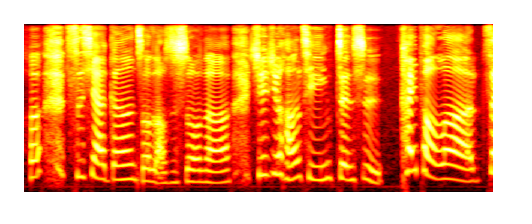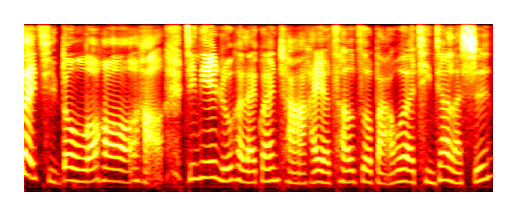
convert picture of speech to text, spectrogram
私下刚刚说，老师说呢，选举行情正式开跑了，再启动了哈。好，今天如何来观察，还有操作把握，请教老师。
